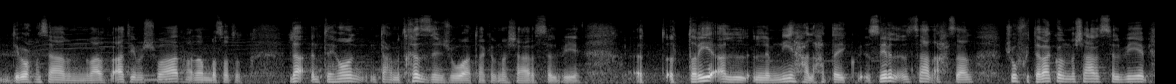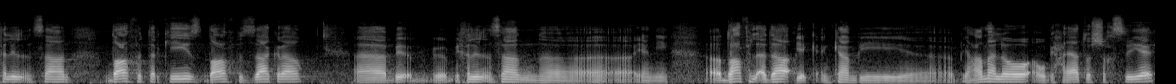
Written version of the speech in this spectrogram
بدي أروح مثلا مع رفقاتي مشوار فأنا انبسطت. لا أنت هون أنت عم تخزن جواتك المشاعر السلبية. الطريقة المنيحة لحتى يصير الإنسان أحسن شوفي تراكم المشاعر السلبية بخلي الإنسان ضعف بالتركيز ضعف بالذاكره آه، بيخلي الإنسان آه، يعني ضعف الأداء إن كان بعمله أو بحياته الشخصية.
